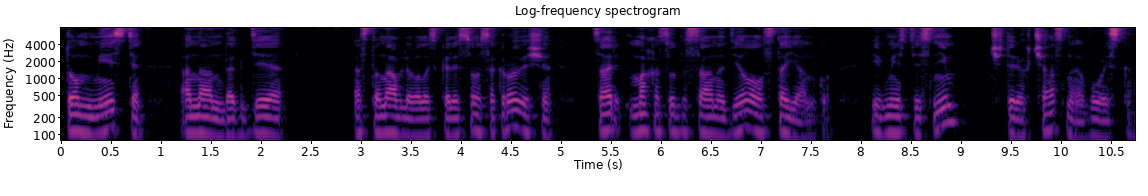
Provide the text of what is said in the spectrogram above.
в том месте Ананда, где останавливалось колесо сокровища, царь Махасудасана делал стоянку, и вместе с ним четырехчастное войско.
